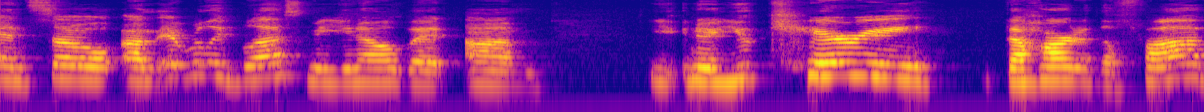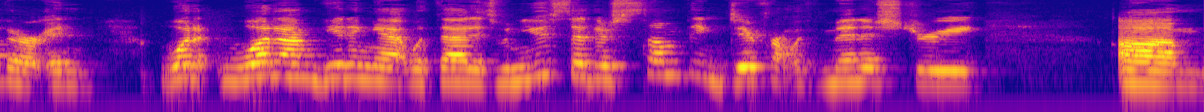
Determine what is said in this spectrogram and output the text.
and so um, it really blessed me you know but um, you, you know you carry the heart of the father and what what i'm getting at with that is when you said there's something different with ministry um,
